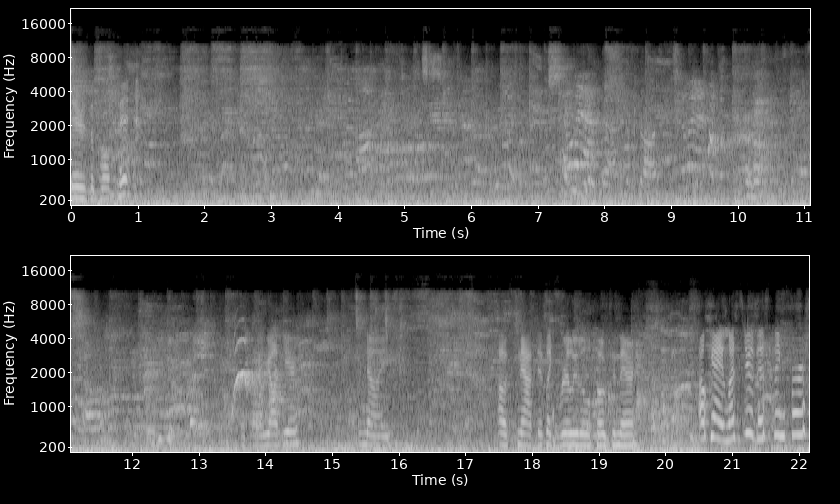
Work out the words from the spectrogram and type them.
There's the pulpit. Are we all here? Nice. Oh snap, there's like really little folks in there. Okay, let's do this thing first.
